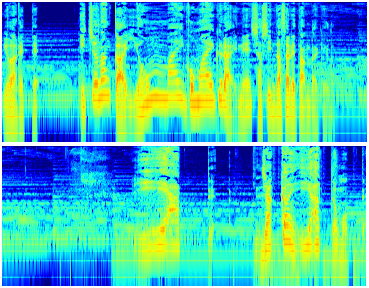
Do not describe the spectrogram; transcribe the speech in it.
言われて。一応なんか4枚5枚ぐらいね、写真出されたんだけど。いやって。若干嫌って思って。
